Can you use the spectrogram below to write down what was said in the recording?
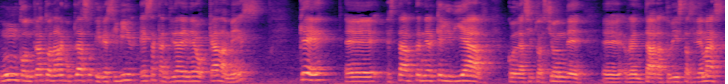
un contrato a largo plazo y recibir esa cantidad de dinero cada mes que eh, estar tener que lidiar con la situación de eh, rentar a turistas y demás.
